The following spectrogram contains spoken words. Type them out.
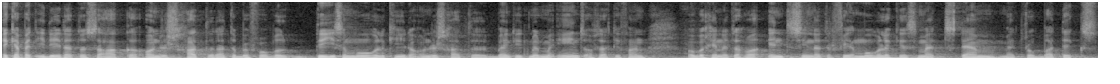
Ik heb het idee dat we zaken onderschatten, dat we bijvoorbeeld deze mogelijkheden onderschatten. Bent u het met me eens of zegt u van we beginnen toch wel in te zien dat er veel mogelijk is met STEM, met robotics?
